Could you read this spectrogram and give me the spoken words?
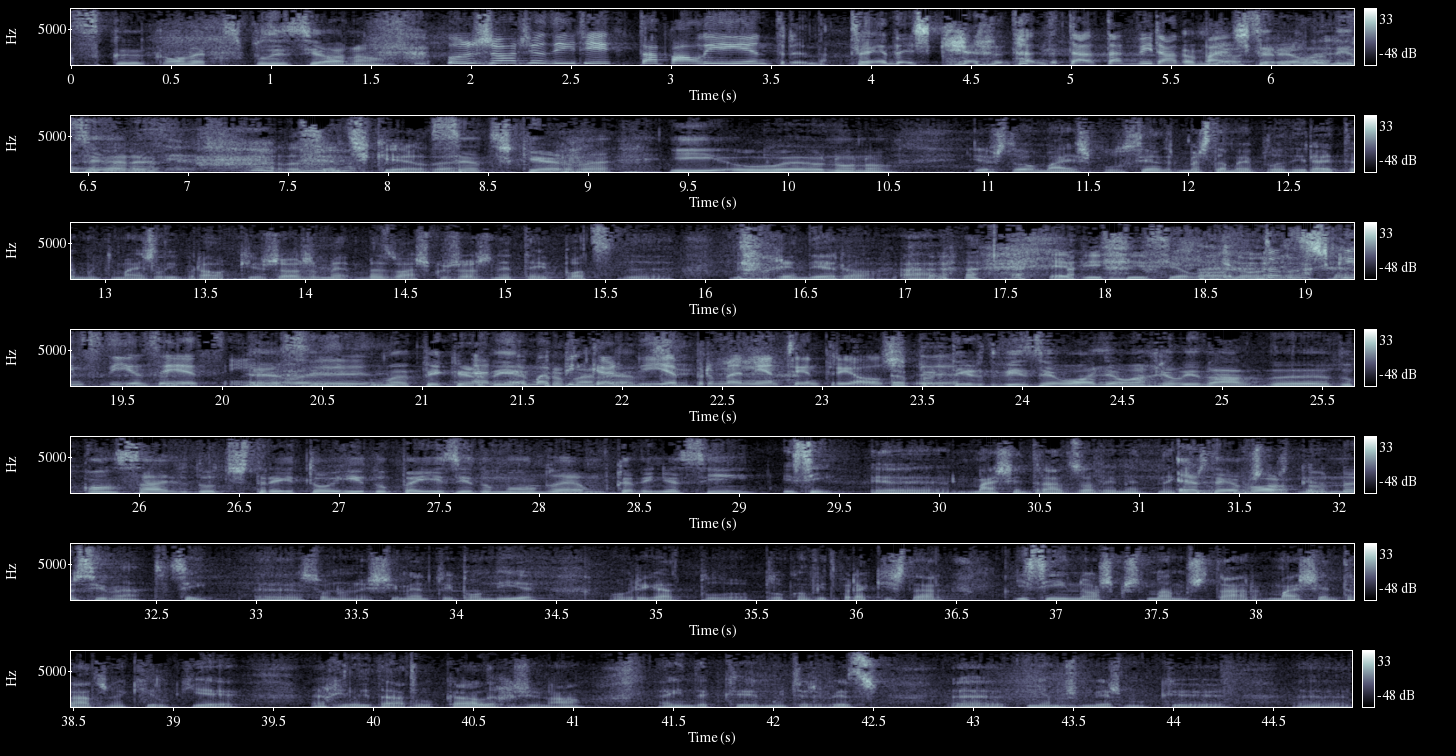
onde é que se posicionam? O Jorge, eu diria que estava ali entre da esquerda, está, está virado para a esquerda. ser ele a dizer. Centro-esquerda. Centro-esquerda. E o, o Nuno? Eu estou mais pelo centro, mas também pela direita, muito mais liberal que o Jorge, mas eu acho que o Jorge nem tem hipótese de, de render. Ao, É difícil. Ou Todos os 15 dias é assim. É assim, uma picardia, é uma permanente. picardia permanente entre eles. A partir de Viseu olham a realidade do Conselho, do Distrito e do país e do mundo, é um bocadinho assim? E sim, eh, mais centrados obviamente naquilo Esta é a voz do Nascimento. Sim, eh, sou no Nascimento e bom dia, obrigado pelo, pelo convite para aqui estar. E sim, nós costumamos estar mais centrados naquilo que é a realidade local, a regional, ainda que muitas vezes uh, tenhamos mesmo que uh,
